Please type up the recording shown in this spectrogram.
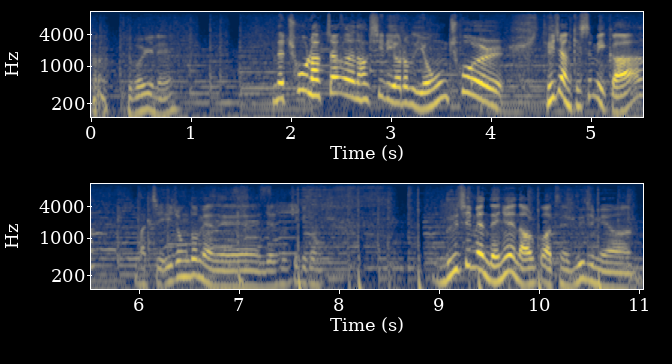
대박이네. 근데 초월 확장은 확실히 여러분 영웅 초월 되지 않겠습니까? 맞지? 이 정도면은 이제 솔직히 좀 늦으면 내년에 나올 것 같은데 늦으면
